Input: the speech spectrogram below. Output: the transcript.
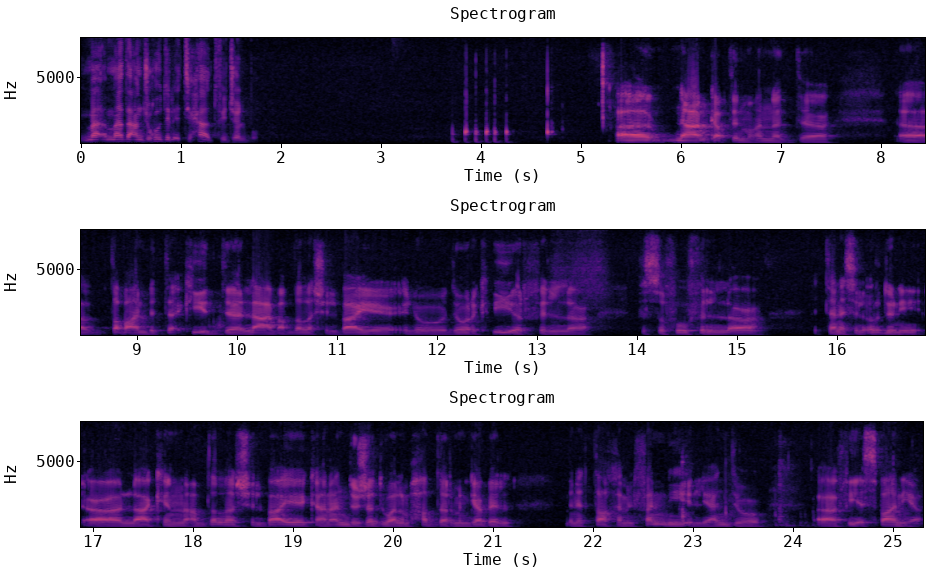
ما ماذا عن جهود الاتحاد في جلبه؟ آه نعم كابتن مهند. آه آه طبعا بالتأكيد اللاعب عبد الله شلباي له دور كبير في في الصفوف ال- التنس الأردني. آه لكن عبد الله الشلباي كان عنده جدول محضر من قبل. من الطاقم الفني اللي عنده آه في إسبانيا.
